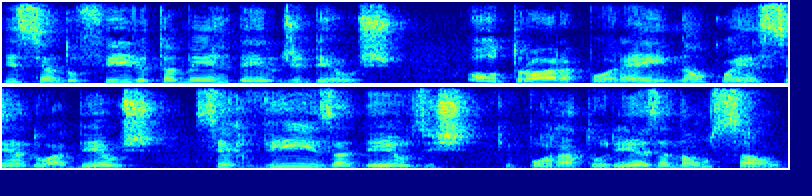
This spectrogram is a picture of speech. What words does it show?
e sendo filho também herdeiro de Deus. Outrora, porém, não conhecendo a Deus, servis a deuses, que por natureza não são.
